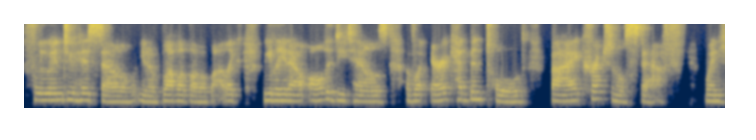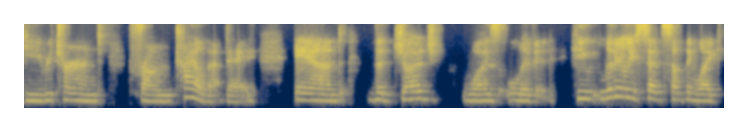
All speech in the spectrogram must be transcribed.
flew into his cell, you know, blah, blah, blah, blah, blah. Like we laid out all the details of what Eric had been told by correctional staff when he returned from trial that day. And the judge was livid. He literally said something like,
